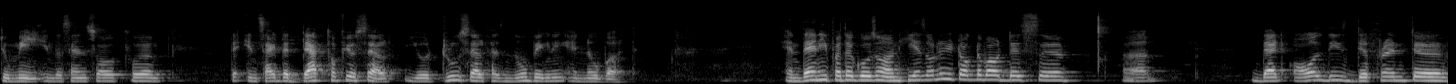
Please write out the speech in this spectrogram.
to me in the sense of uh, the inside the depth of yourself, your true self has no beginning and no birth. And then he further goes on. He has already talked about this uh, uh, that all these different uh,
